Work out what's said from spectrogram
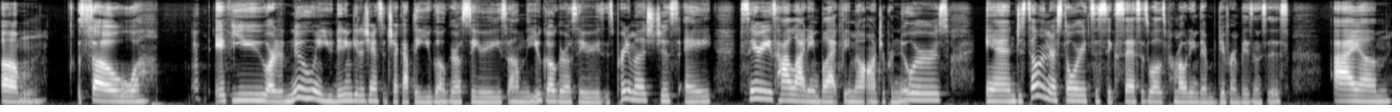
Um, so if you are new and you didn't get a chance to check out the You Go Girl series, um, the You Go Girl series is pretty much just a series highlighting black female entrepreneurs and just telling their story to success as well as promoting their different businesses. I um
